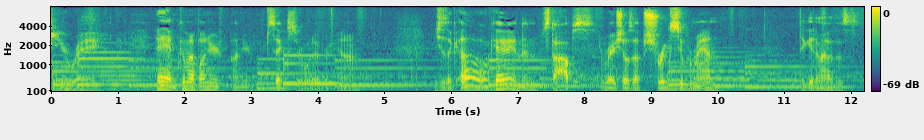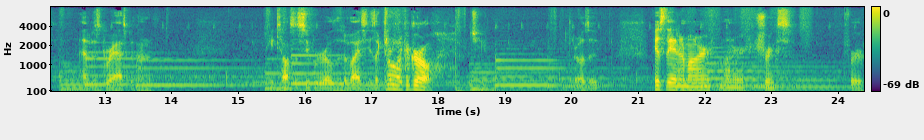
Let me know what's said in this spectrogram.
you hear Ray like, "Hey, I'm coming up on your on your six or whatever," you know. And she's like, "Oh, okay," and then stops. Ray shows up, shrinks Superman to get him out of his out of his grasp, and then he tosses Supergirl the device. He's like, "Throw like a girl." And she throws it. Hits the anti monitor. Monitor shrinks for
